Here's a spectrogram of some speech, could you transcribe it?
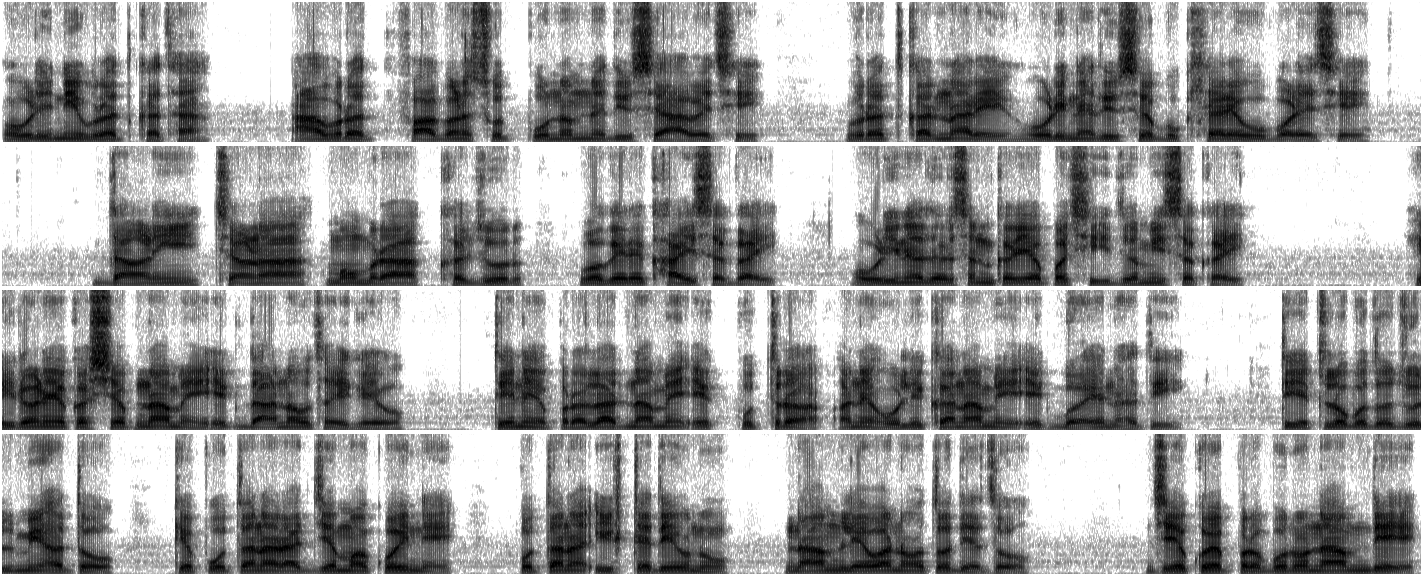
હોળીની વ્રત કથા. આ વ્રત ફાગણ સુદ પૂનમને દિવસે આવે છે. વ્રત કરનારે હોળીના દિવસે ભૂખ્યા રહેવું પડે છે. દાણી, ચણા, મમરા, ખજૂર વગેરે ખાઈ શકાય. હોળીના દર્શન કર્યા પછી જમી શકાય. હિરણ્ય કશ્યપ નામે એક દાનવ થઈ ગયો. તેને પ્રહલાદ નામે એક પુત્ર અને હોલિકા નામે એક બહેન હતી. તે એટલો બધો જુલ્મી હતો કે પોતાના રાજ્યમાં કોઈને પોતાના ઈષ્ટદેવનું નામ લેવા નહોતો દેતો. જે કોઈ પ્રભુનું નામ દે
